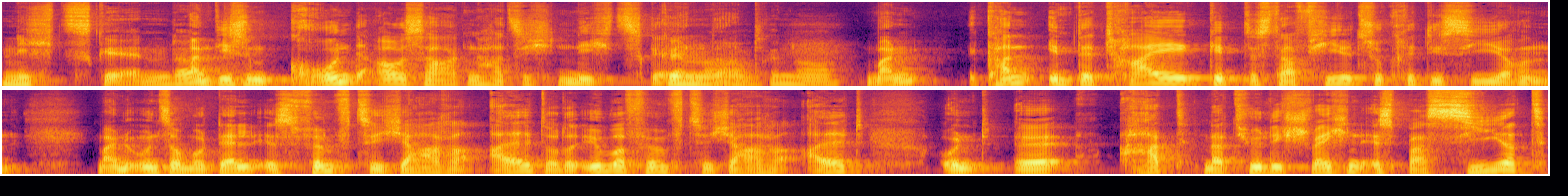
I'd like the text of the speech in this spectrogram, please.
nichts geändert. An diesen Grundaussagen hat sich nichts geändert. Genau, genau. Man kann im Detail gibt es da viel zu kritisieren. Ich meine, unser Modell ist 50 Jahre alt oder über 50 Jahre alt und äh, hat natürlich Schwächen. Es basiert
